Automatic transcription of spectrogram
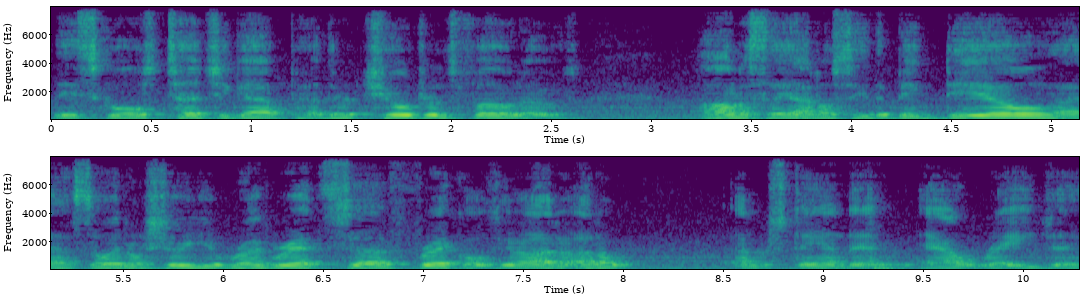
these schools touching up uh, their children's photos. Honestly, I don't see the big deal. Uh, so I don't show you Rugrats uh, freckles. You know, I don't, I don't understand that outrage. Uh,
